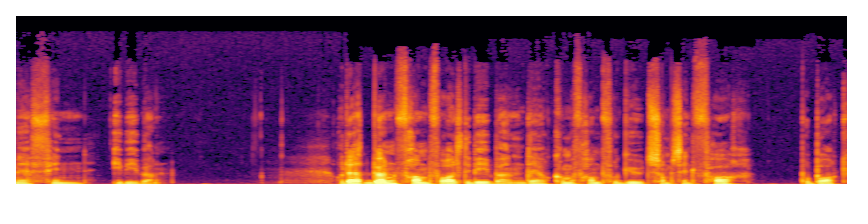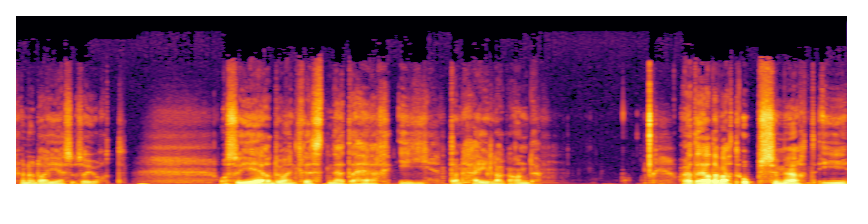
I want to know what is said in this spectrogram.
vi finner i Bibelen. Og det er et bønn framfor alt i Bibelen, det er å komme framfor Gud som sin far, på bakgrunn av det Jesus har gjort. Og så gjør da en kristen dette her i Den hellige ande. Og Dette hadde vært oppsummert i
